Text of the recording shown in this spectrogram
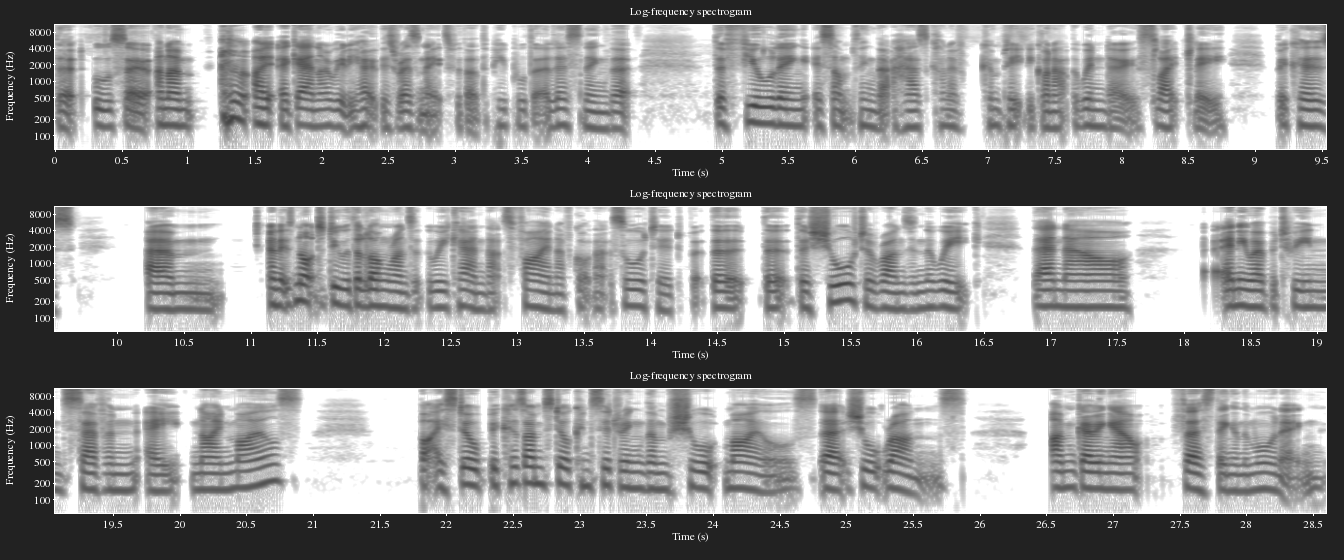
That also, and I'm I, again, I really hope this resonates with other people that are listening. That the fueling is something that has kind of completely gone out the window slightly because, um, and it's not to do with the long runs at the weekend. That's fine. I've got that sorted. But the the the shorter runs in the week, they're now anywhere between seven, eight, nine miles. But I still, because I'm still considering them short miles, uh, short runs. I'm going out first thing in the morning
